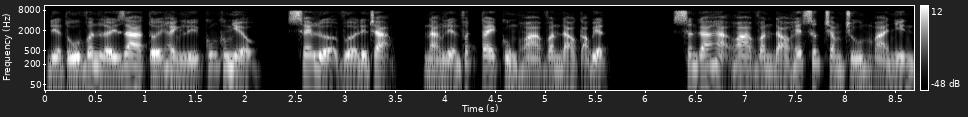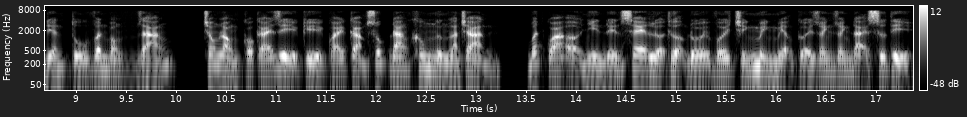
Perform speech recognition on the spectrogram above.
Điền Tú Vân lấy ra tới hành lý cũng không nhiều, xe lửa vừa đến trạm, nàng liền phất tay cùng Hoa Văn Đào cáo biệt. Sân ga hạ Hoa Văn Đào hết sức chăm chú mà nhìn Điển Tú Vân bóng dáng, trong lòng có cái gì kỳ quái cảm xúc đang không ngừng lan tràn, bất quá ở nhìn đến xe lửa thượng đối với chính mình miệng cười doanh doanh đại sư tỷ,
